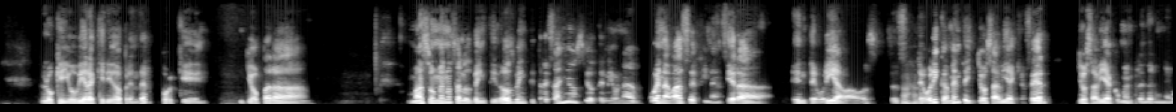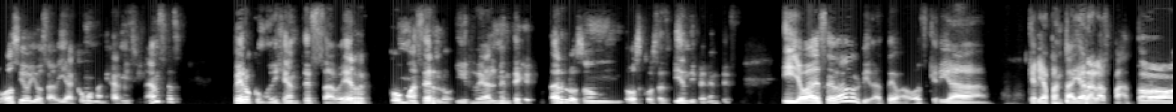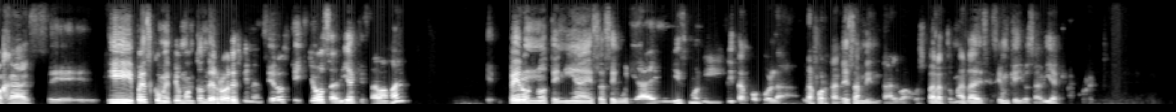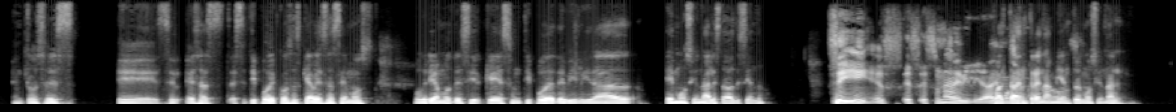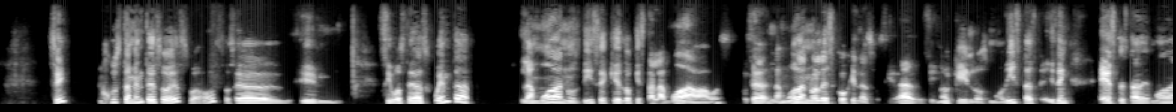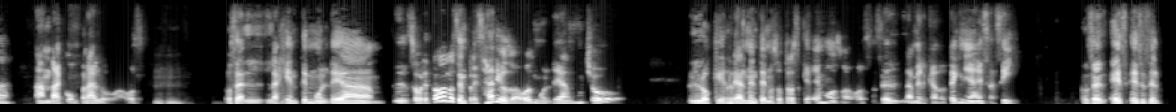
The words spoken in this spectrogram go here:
lo que yo hubiera querido aprender, porque yo para más o menos a los 22, 23 años, yo tenía una buena base financiera en teoría, vamos. teóricamente yo sabía qué hacer, yo sabía cómo emprender un negocio, yo sabía cómo manejar mis finanzas, pero como dije antes, saber cómo hacerlo y realmente ejecutarlo son dos cosas bien diferentes. Y yo a esa edad, olvídate, vos, quería, quería pantallar a las patojas eh, y pues cometí un montón de errores financieros que yo sabía que estaba mal, pero no tenía esa seguridad en mí mismo ni, ni tampoco la, la, fortaleza mental, para tomar la decisión que yo sabía que era correcta. Entonces, eh, esas, ese tipo de cosas que a veces hacemos, podríamos decir que es un tipo de debilidad emocional, estabas diciendo. Sí, es, es, una debilidad. Falta de entrenamiento emocional. Sí, justamente eso es, vamos. O sea, em, si vos te das cuenta, la moda nos dice qué es lo que está la moda, vamos. O sea, la moda no la escoge la sociedad, sino que los modistas te dicen, esto está de moda, anda a comprarlo, vos. O sea, la gente moldea, sobre todo los empresarios, vos, moldean mucho lo que realmente nosotros queremos, vos. O sea, la mercadotecnia es así. O sea, es, ese es el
